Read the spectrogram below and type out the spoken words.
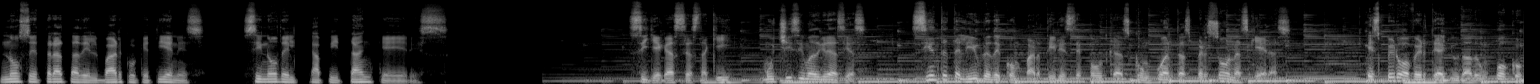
No se trata del barco que tienes, sino del capitán que eres. Si llegaste hasta aquí, muchísimas gracias. Siéntete libre de compartir este podcast con cuantas personas quieras. Espero haberte ayudado un poco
